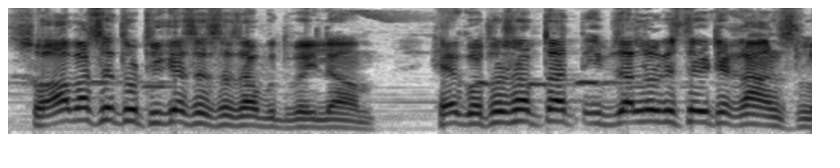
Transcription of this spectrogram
সব আছে তো ঠিক আছে চাচা বুঝবাইলাম হে গত সপ্তাহ ইফজালের কাছ থেকে টাকা আনছিল।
